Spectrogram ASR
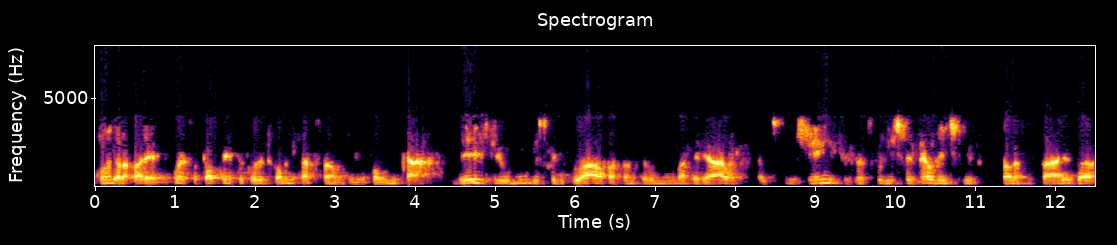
quando ela aparece com essa potência toda de comunicação, de comunicar desde o mundo espiritual, passando pelo mundo material, as urgências, as políticas realmente que são necessárias a,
